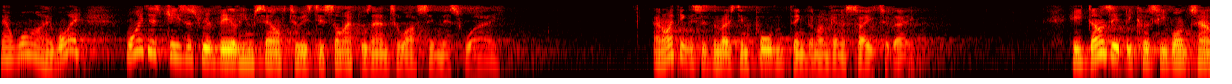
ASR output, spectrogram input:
Now, why? Why, why does Jesus reveal himself to his disciples and to us in this way? And I think this is the most important thing that I'm going to say today. He does it because he wants our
